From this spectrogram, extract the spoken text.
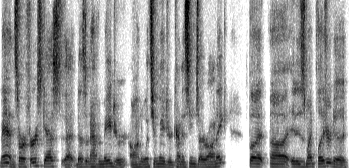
Man, so our first guest that doesn't have a major on what's your major kind of seems ironic, but uh, it is my pleasure to,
